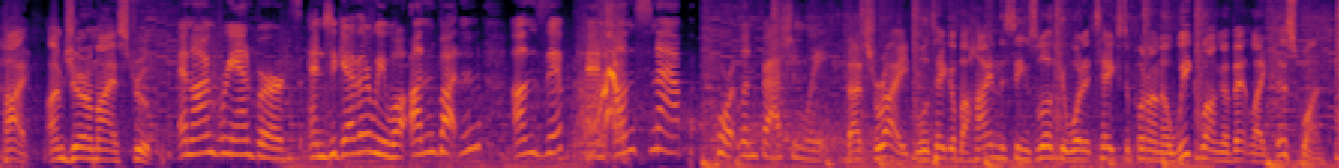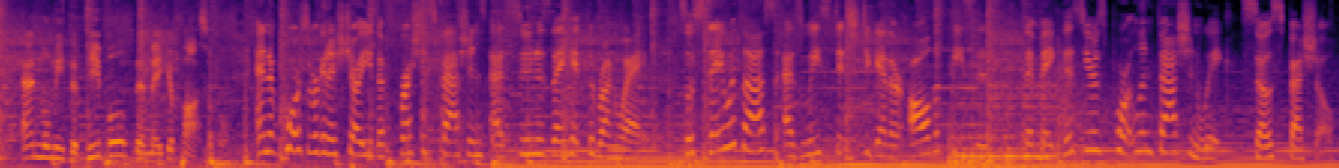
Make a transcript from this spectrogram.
Hi, I'm Jeremiah Stroup. And I'm Breanne Bergs, and together we will unbutton, unzip, and unsnap Portland Fashion Week. That's right, we'll take a behind the scenes look at what it takes to put on a week long event like this one, and we'll meet the people that make it possible. And of course, we're going to show you the freshest fashions as soon as they hit the runway. So stay with us as we stitch together all the pieces that make this year's Portland Fashion Week so special.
